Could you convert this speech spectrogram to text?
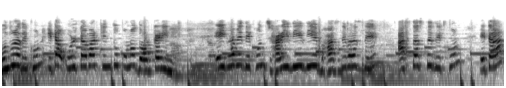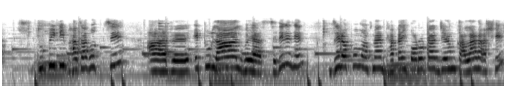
বন্ধুরা দেখুন, এটা উল্টাবার কিন্তু কোনো দরকারই নেই। এইভাবে দেখুন, ঝাড়ি দিয়ে দিয়ে, ভাজতে ভাজতে, আস্তে আস্তে দেখুন, এটা দুপিটি ভাজা হচ্ছে আর একটু লাল হয়ে আসছে। দেখেছেন? যেরকম আপনার ঢাকাই পরোটার যেরকম কালার আসে,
